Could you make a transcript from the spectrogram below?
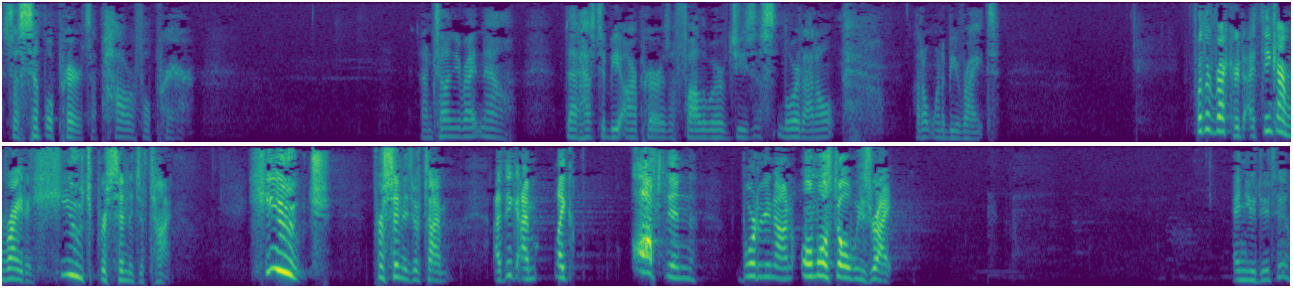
It's a simple prayer, it's a powerful prayer. I'm telling you right now, that has to be our prayer as a follower of Jesus. Lord, I don't I don't want to be right. For the record, I think I'm right a huge percentage of time. Huge percentage of time. I think I'm like often bordering on almost always right. And you do too.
